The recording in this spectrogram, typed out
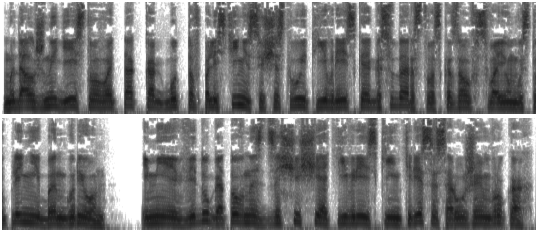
«Мы должны действовать так, как будто в Палестине существует еврейское государство», сказал в своем выступлении Бен-Гурион, имея в виду готовность защищать еврейские интересы с оружием в руках,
